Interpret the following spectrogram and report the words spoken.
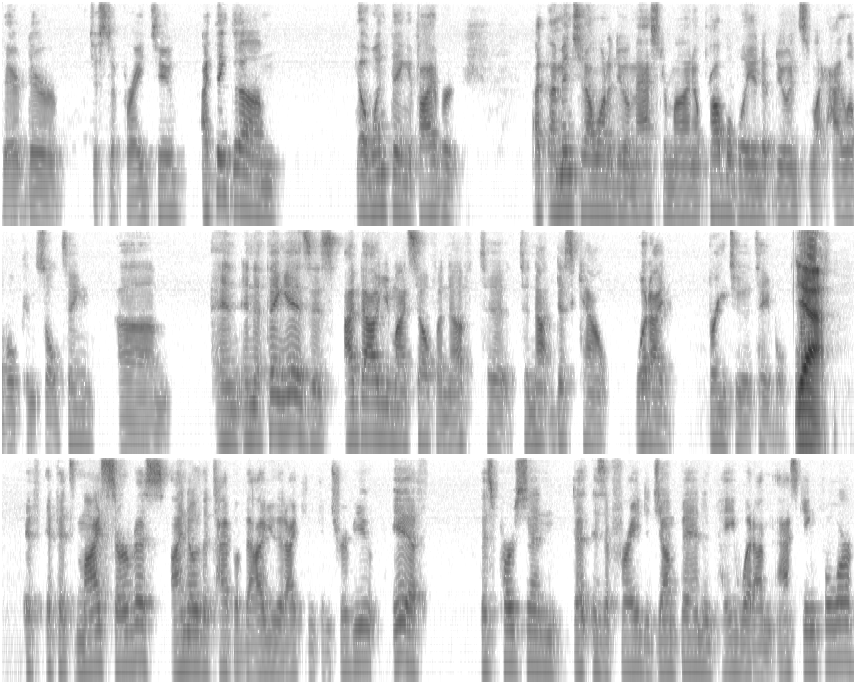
they're they're just afraid to i think um you know one thing if i ever i, I mentioned i want to do a mastermind i'll probably end up doing some like high level consulting um and and the thing is is i value myself enough to to not discount what i bring to the table Yeah, if if it's my service, I know the type of value that I can contribute. If this person is afraid to jump in and pay what I'm asking for,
